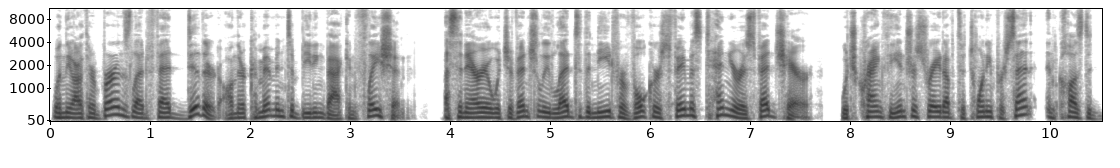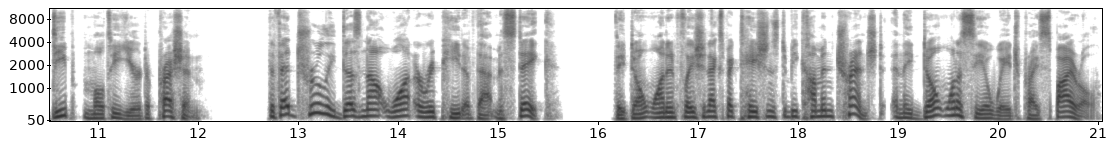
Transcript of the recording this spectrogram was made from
when the Arthur Burns led Fed dithered on their commitment to beating back inflation, a scenario which eventually led to the need for Volcker's famous tenure as Fed chair, which cranked the interest rate up to 20% and caused a deep multi year depression. The Fed truly does not want a repeat of that mistake. They don't want inflation expectations to become entrenched, and they don't want to see a wage price spiral.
